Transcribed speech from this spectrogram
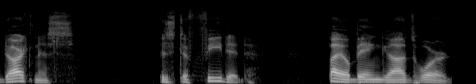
Darkness is defeated by obeying God's word.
